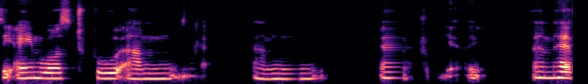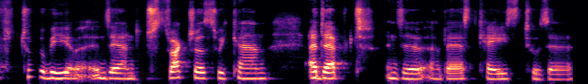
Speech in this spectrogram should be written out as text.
the aim was to um, um, uh, um, have to be uh, in their structures we can adapt in the uh, best case to the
